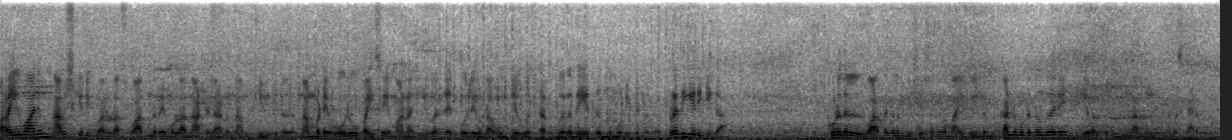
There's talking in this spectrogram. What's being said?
പറയുവാനും ആവിഷ്കരിക്കുവാനുള്ള സ്വാതന്ത്ര്യമുള്ള നാട്ടിലാണ് നാം ജീവിക്കുന്നത്. നമ്മുടെ ഓരോ പൈസയുമാണ് ഇവരെ പോലെയുള്ള ഉദ്യോഗസ്ഥർ വെറുതെ തിന്നു മുടിക്കുന്നത്. പ്രതികരിക്കുക. കൂടുതൽ വാർത്തകളും വിശേഷങ്ങളുമായി വീണ്ടും കണ്ടുമുട്ടുന്നതുവരെ ഏവർക്കും നന്ദി. നമസ്കാരം.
